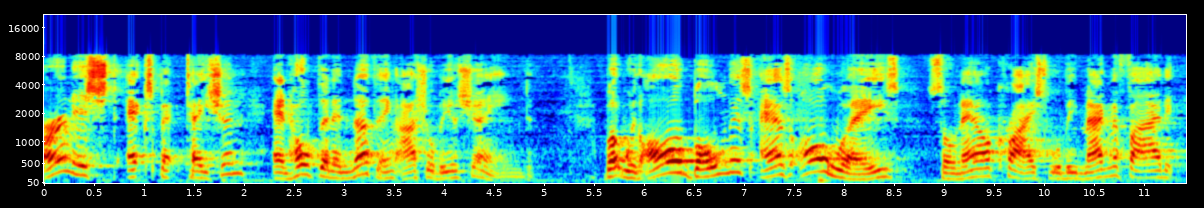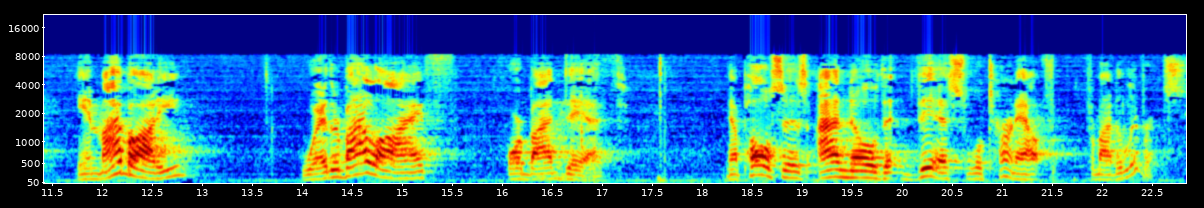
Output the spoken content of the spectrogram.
earnest expectation and hope that in nothing I shall be ashamed, but with all boldness as always so now Christ will be magnified in my body, whether by life or by death. Now, Paul says, I know that this will turn out for my deliverance.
